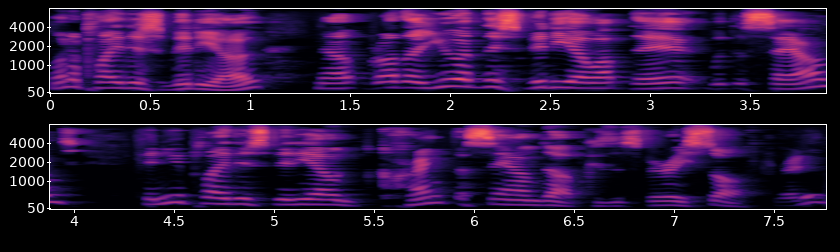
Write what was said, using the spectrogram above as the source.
want to play this video. Now, brother, you have this video up there with the sound. Can you play this video and crank the sound up because it's very soft? Ready?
